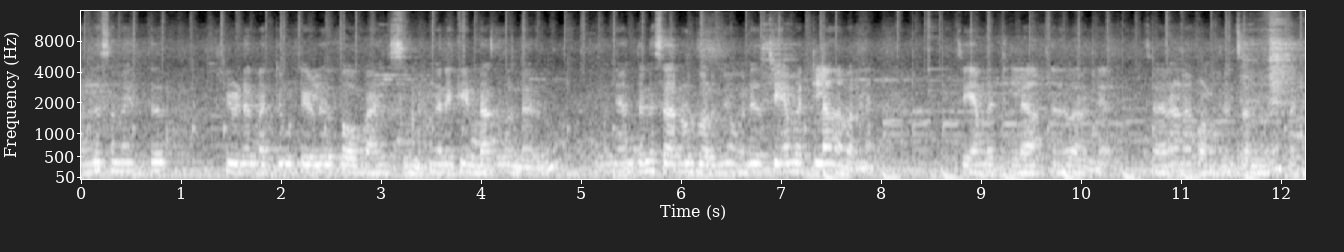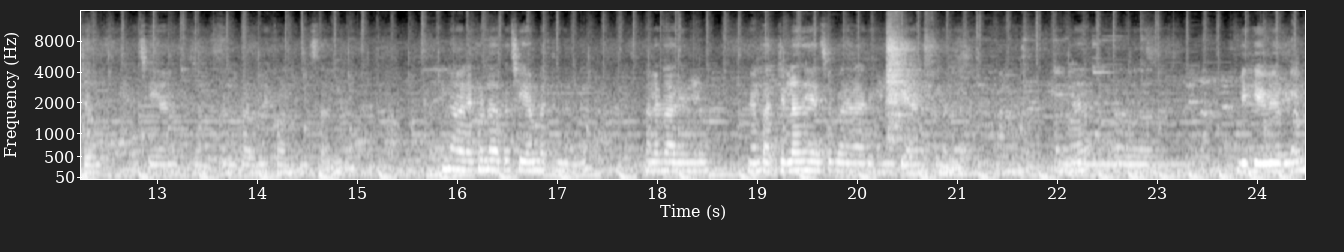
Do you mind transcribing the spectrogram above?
വന്ന സമയത്ത് ഇവിടെ മറ്റു കുട്ടികൾ പവർ ബാങ്ക്സും അങ്ങനെയൊക്കെ ഉണ്ടാക്കുന്നുണ്ടായിരുന്നു. ഞാൻ തന്നെ സാറിനോട് പറഞ്ഞു അവന് ചെയ്യാൻ പറ്റില്ല എന്നാണ് പറഞ്ഞത് ചെയ്യാൻ പറ്റില്ല എന്ന് പറഞ്ഞ് സാറാണ് ആ കോൺഫിഡൻസ് തന്നത്. പറ്റും ചെയ്യാൻ പറ്റും എന്ന് പറഞ്ഞ് കോൺഫിഡൻസ് തന്നു. പിന്നെ അവനെ കൊണ്ട് അതൊക്കെ ചെയ്യാൻ പറ്റുന്നുണ്ട്. പല കാര്യങ്ങളും ഞാൻ പറ്റില്ല എന്ന് വിചാരിച്ച പല കാര്യങ്ങളും ചെയ്യാൻ പറ്റുന്നുണ്ട്. പിന്നെ ബിഹേവിയറിലും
